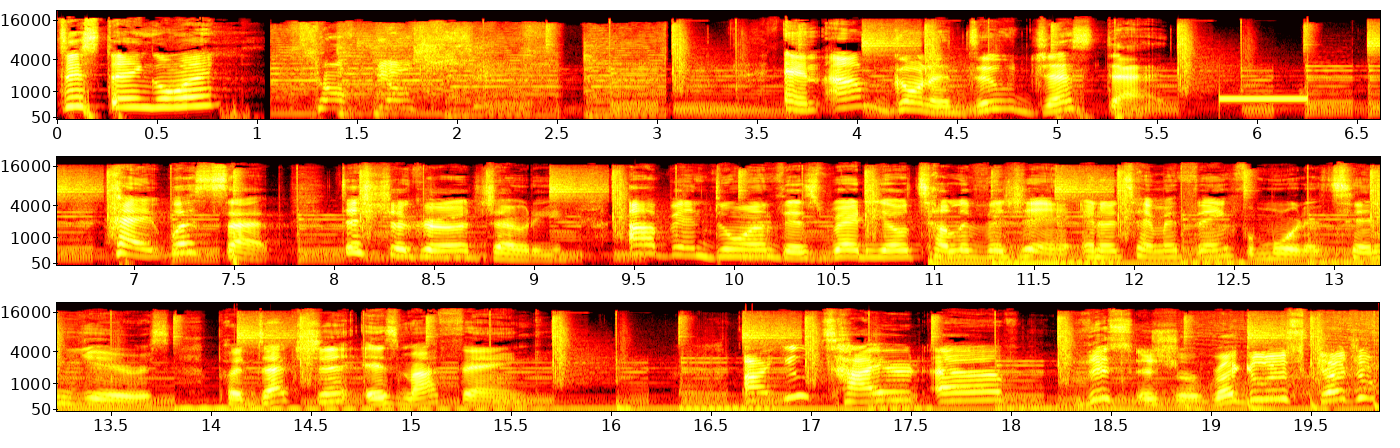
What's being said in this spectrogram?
this thing on? Talk your shit. And I'm gonna do just that. Hey, what's up? This your girl Jodi. I've been doing this radio, television, and entertainment thing for more than 10 years. Production is my thing. Are you tired of This is your regular scheduled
